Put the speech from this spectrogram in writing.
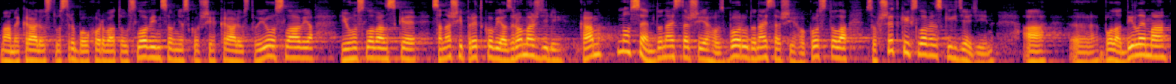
máme kráľovstvo Srbov, Chorvátov, Slovincov, neskôršie kráľovstvo Jugoslávia, juhoslovanské, sa naši predkovia zhromaždili kam? No sem, do najstaršieho zboru, do najstaršieho kostola, zo všetkých slovenských dedín. A e, bola dilema,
